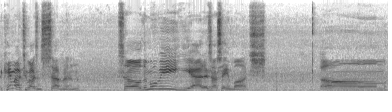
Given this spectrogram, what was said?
It came out in 2007. So the movie, yeah, does not say much. Um,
